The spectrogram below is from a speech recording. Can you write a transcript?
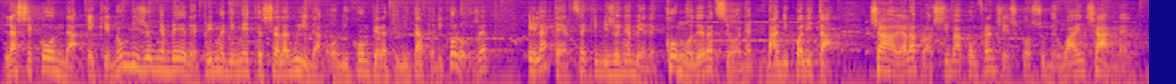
la seconda è che non bisogna bere prima di mettersi alla guida o di compiere attività pericolose e la terza è che bisogna bere con moderazione ma di qualità. Ciao e alla prossima con Francesco su The Wine Channel.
